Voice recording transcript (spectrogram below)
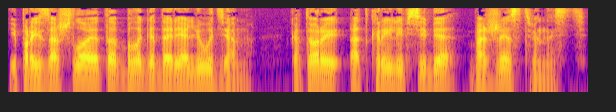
и произошло это благодаря людям, которые открыли в себе божественность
